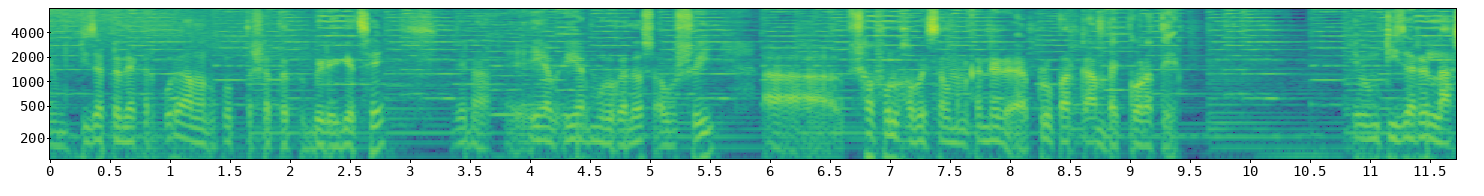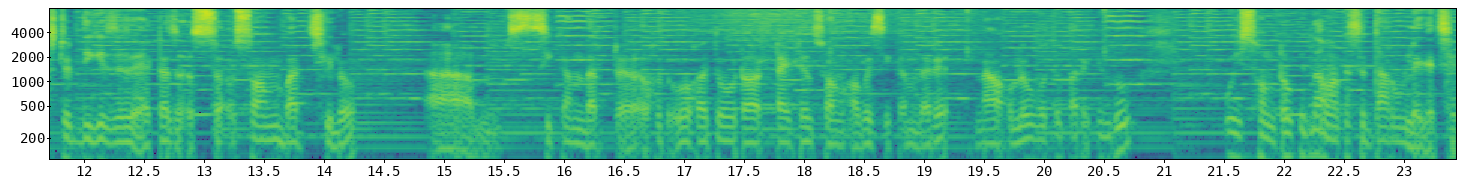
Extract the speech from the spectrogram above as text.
এবং টিজারটা দেখার পরে আমার প্রত্যাশাটা বেড়ে গেছে যে না এ আর- মুরুগাদাস অবশ্যই সফল হবে সালমান খানের প্রপার কাম ব্যাক করাতে। এবং টিজারের লাস্টের দিকে যে একটা সং বাজছিল সিকান্দার হয়তো- ওটা টাইটেল সং হবে সিকান্দারের না হলেও হতে পারে, কিন্তু ওই সংটাও কিন্তু আমার কাছে দারুণ লেগেছে।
